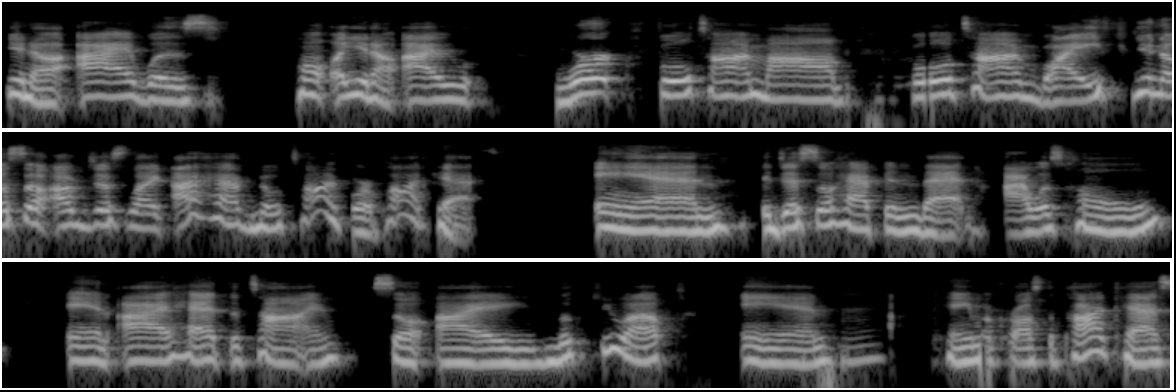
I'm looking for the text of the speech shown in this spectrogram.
You know, I was, you know, I work full time mom, full time wife, you know, so I'm just like, I have no time for a podcast. And it just so happened that I was home and I had the time. So I looked you up and mm-hmm. came across the podcast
